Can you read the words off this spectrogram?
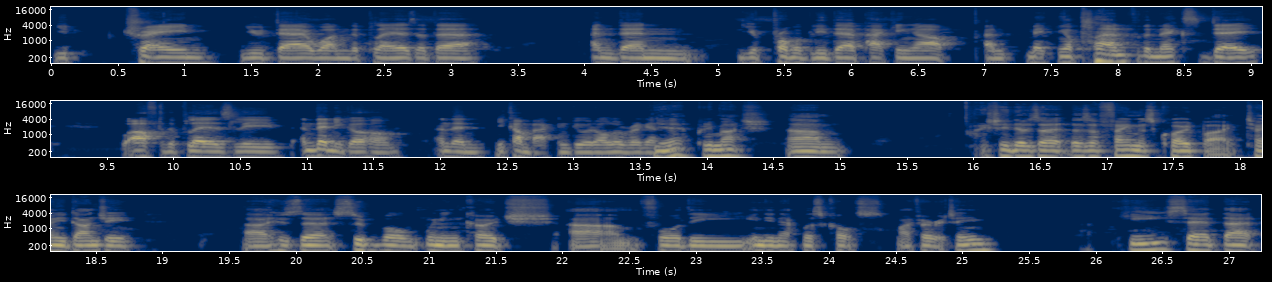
You train, you there when the players are there. And then you're probably there packing up and making a plan for the next day after the players leave. And then you go home and then you come back and do it all over again. Yeah, pretty much. Um, actually, there's a there's a famous quote by Tony Dungy, uh, who's the Super Bowl winning coach um, for the Indianapolis Colts, my favorite team. He said that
